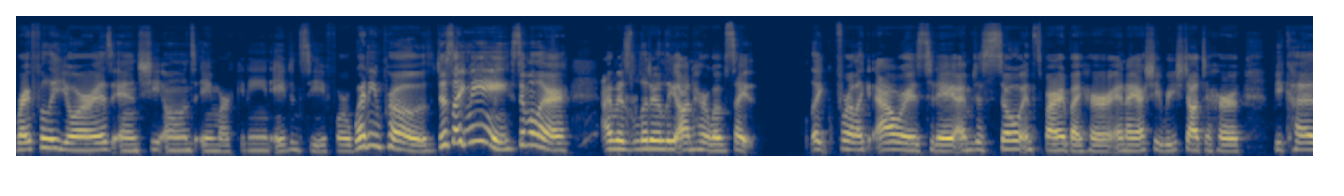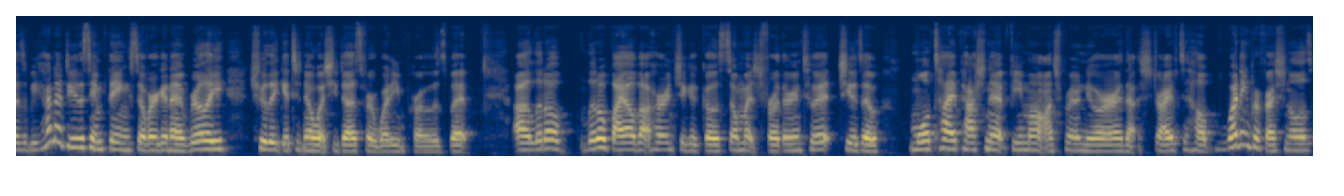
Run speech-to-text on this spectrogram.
Rightfully Yours, and she owns a marketing agency for wedding pros, just like me, similar. I was literally on her website like for like hours today. I'm just so inspired by her. And I actually reached out to her because we kind of do the same thing. So we're gonna really truly get to know what she does for wedding pros. But a little little bio about her, and she could go so much further into it. She is a multi-passionate female entrepreneur that strives to help wedding professionals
